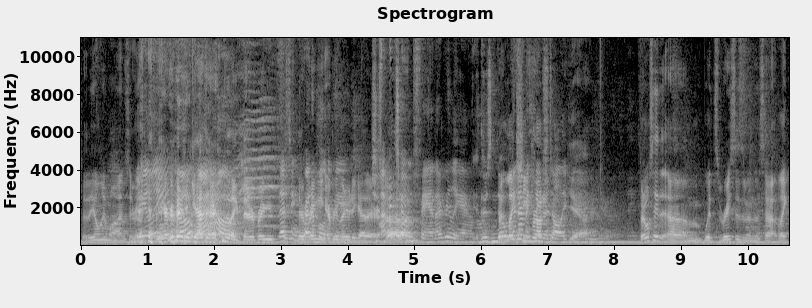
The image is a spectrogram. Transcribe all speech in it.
They're the only ones that are Really? bring everybody Oh, together. wow. like that are bringing. That's incredible. They're bringing everybody me. together. I'm a Um, Joan fan. I really am. There's But, no like, and she I'm a brought huge in- Dolly yeah. fan. But I will say that um, with racism in the South, like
